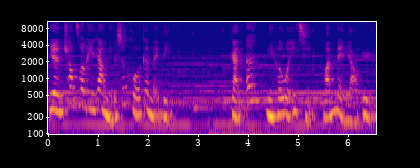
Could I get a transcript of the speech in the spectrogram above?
愿创作力让你的生活更美丽。感恩你和我一起完美疗愈。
